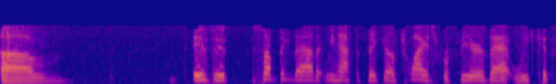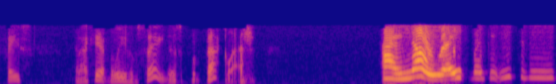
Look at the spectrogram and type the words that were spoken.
um, is it something now that we have to think of twice for fear that we could face, and I can't believe I'm saying this, but backlash? I know, right? Like it used to be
